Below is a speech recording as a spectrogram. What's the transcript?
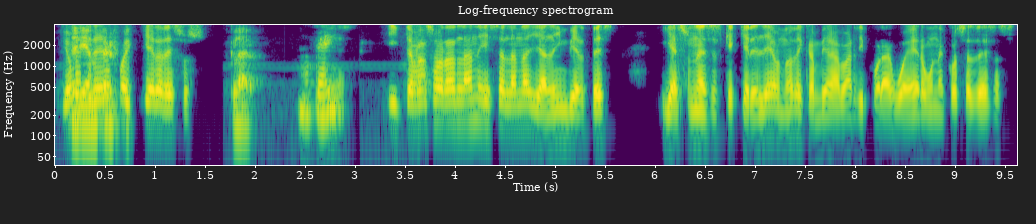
Me yo me traería a cualquiera de esos. Claro. Ok. Y te vas a ahorrar lana y esa lana ya la inviertes y es una de esas que quiere Leo, ¿no? De cambiar a Bardi por Agüero, una cosa de esas.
